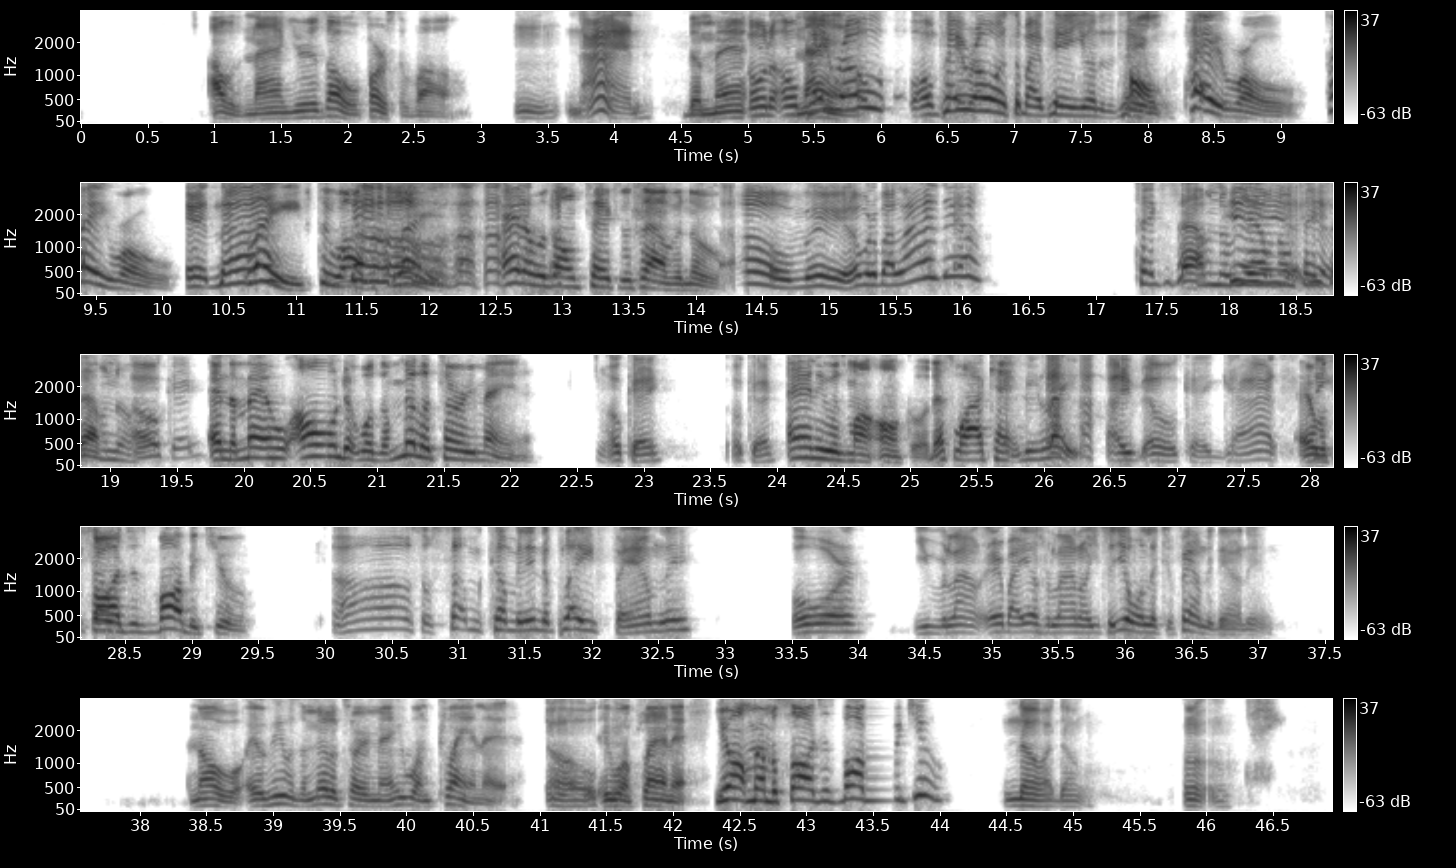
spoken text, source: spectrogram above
I was nine years old. First of all, Mm, nine the man on on Nine. payroll, on payroll, or somebody paying you under the table on payroll, payroll, at nine. slave too. I was a slave, and it was on Texas Avenue. Oh man, what about Lonsdale? Texas Avenue, Yeah, yeah, it was yeah, on Texas yeah. Avenue. Oh, okay, And the man who owned it was a military man, okay, okay. and he was my uncle. That's why I can't be late. okay, God. It See, was so- Sergeant's barbecue. Oh, so something coming into play, family, or you rely on everybody else relying on you, so you don't want to let your family down then. No, if he was a military man, he wasn't playing that. Oh, okay. He wasn't playing that. You don't remember Sergeant's barbecue? No, I don't. Uh uh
